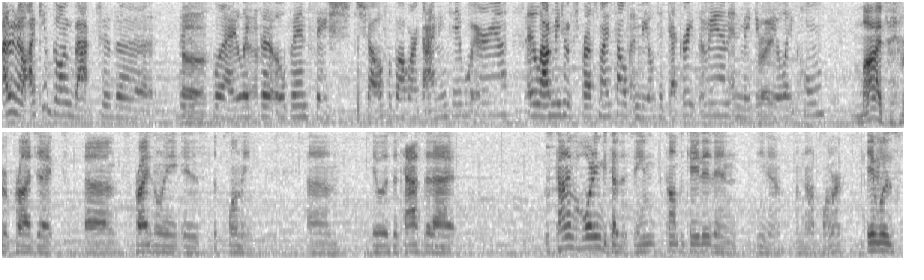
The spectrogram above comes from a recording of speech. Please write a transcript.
I don't know. I keep going back to the the Uh, display, like yeah. the open face shelf above our dining table area. It allowed me to express myself and be able to decorate the van and make it Right. feel like home. My favorite project, uh, surprisingly, is the plumbing. Um, it was a task that I was kind of avoiding because it seemed complicated, and you know I'm not a plumber. It was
